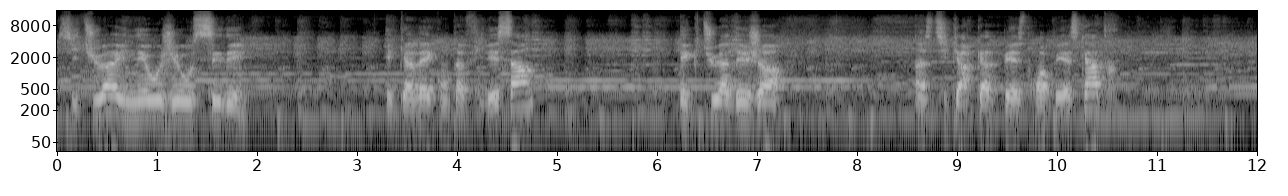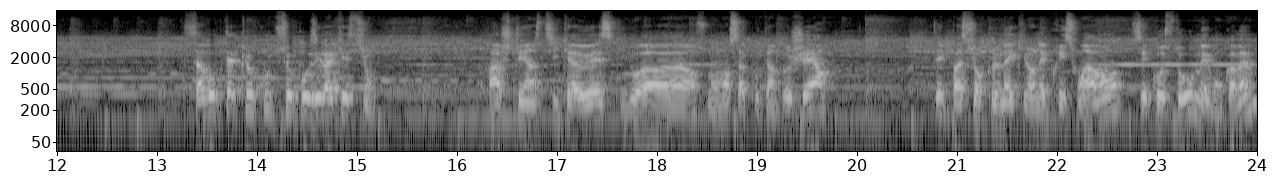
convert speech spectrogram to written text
si tu as une Neo Geo CD et qu'avec on t'a filé ça, et que tu as déjà un stick arcade PS3, PS4, ça vaut peut-être le coup de se poser la question. Racheter un stick AES qui doit, en ce moment, ça coûte un peu cher. T'es pas sûr que le mec il en ait pris soin avant, c'est costaud, mais bon quand même.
